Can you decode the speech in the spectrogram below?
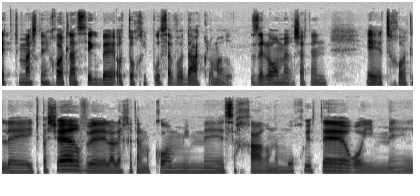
את מה שאתן יכולות להשיג באותו חיפוש עבודה, כלומר, זה לא אומר שאתן אה, צריכות להתפשר וללכת על מקום עם אה, שכר נמוך יותר, או עם אה,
